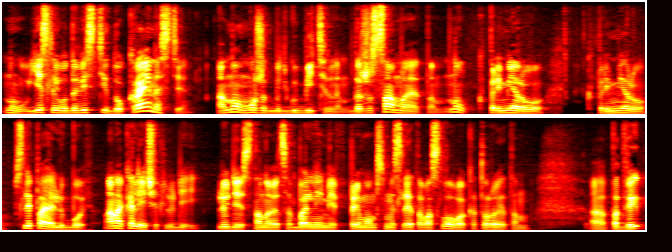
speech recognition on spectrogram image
ну, если его довести до крайности, оно может быть губительным. Даже самое там, ну, к примеру, к примеру, слепая любовь. Она калечит людей. Люди становятся больными в прямом смысле этого слова, которые там э, подве-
